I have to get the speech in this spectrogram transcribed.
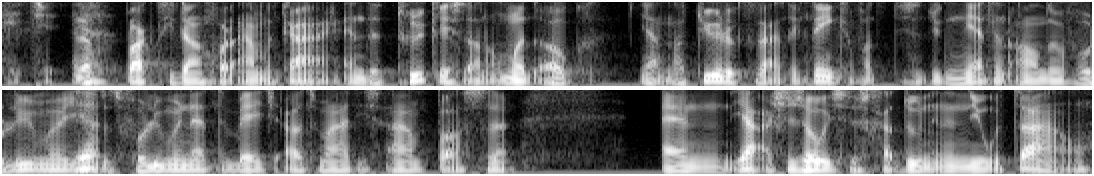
Jeetje, En dat ja. plakt hij dan gewoon aan elkaar. En de truc is dan om het ook ja, natuurlijk te laten klinken. Want het is natuurlijk net een ander volume. Je Ja. moet het volume net een beetje automatisch aanpassen. En ja, als je zoiets dus gaat doen in een nieuwe taal,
